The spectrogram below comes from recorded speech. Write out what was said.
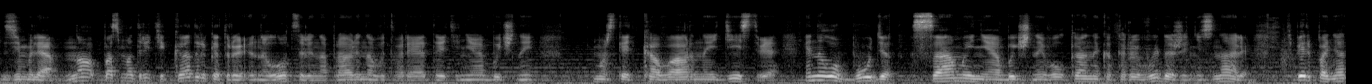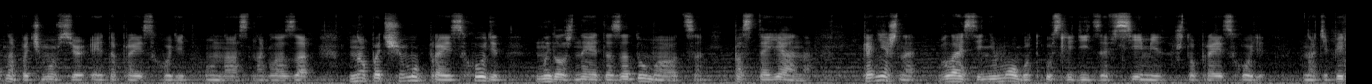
Земля. Но посмотрите кадры, которые НЛО целенаправленно вытворяет эти необычные можно сказать, коварные действия. НЛО будет самые необычные вулканы, которые вы даже не знали. Теперь понятно, почему все это происходит у нас на глазах. Но почему происходит, мы должны это задумываться постоянно. Конечно, власти не могут уследить за всеми, что происходит. Но теперь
